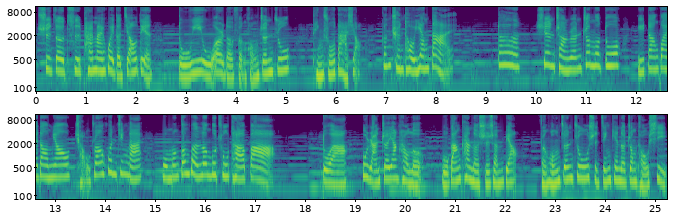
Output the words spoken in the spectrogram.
是这次拍卖会的焦点，独一无二的粉红珍珠。听说大小跟拳头一样大，哎。但现场人这么多，一旦怪盗喵乔装混进来，我们根本认不出他吧？对啊，不然这样好了，我刚看了时辰表，粉红珍珠是今天的重头戏，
